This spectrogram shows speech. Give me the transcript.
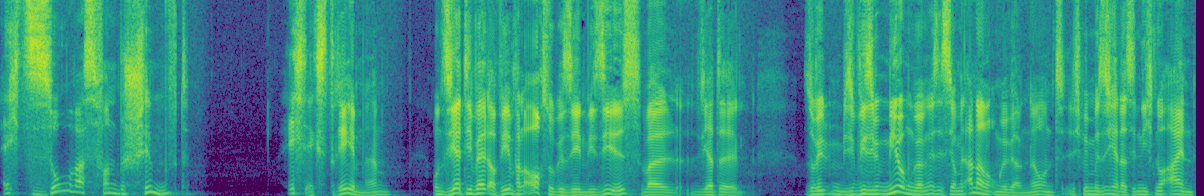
echt sowas von beschimpft. Echt extrem, ne? Und sie hat die Welt auf jeden Fall auch so gesehen, wie sie ist, weil sie hatte, so wie, wie sie mit mir umgegangen ist, ist sie auch mit anderen umgegangen. Ne? Und ich bin mir sicher, dass sie nicht nur einen,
